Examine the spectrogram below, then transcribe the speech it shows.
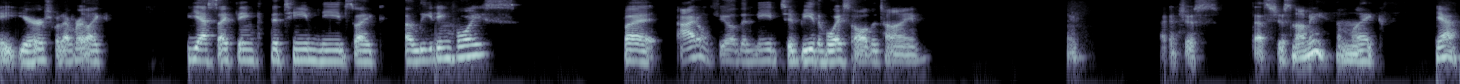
eight years, whatever. Like, yes, I think the team needs like a leading voice, but I don't feel the need to be the voice all the time. I just, that's just not me. I'm like, yeah,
